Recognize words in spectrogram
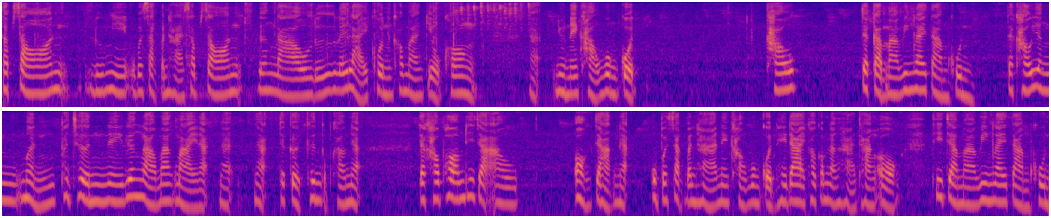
ซับซ้อนหรือมีอุปสรรคปัญหาซับซ้อนเรื่องราวหรือหลาย ๆ คนเข้ามาเกี่ยวข้องนะอยู่ในเขาวงกฏเขาจะกลับมาวิ่งไล่ตามคุณ แต่เขายังเหมือนเผชิญในเรื่องราวมากมายนะนะนะจะเกิดขึ้นกับเขาเนี่ย แต่เขาพร้อมที่จะเอาออกจากเนี่ยอุปสรรคปัญหาในเขาวงกฏให้ได้ เขากำลังหาทางออก ที่จะมาวิ่งไล่ตามคุณ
